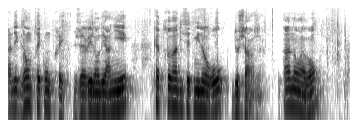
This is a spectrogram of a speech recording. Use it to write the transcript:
Un exemple très concret. J'avais l'an dernier 97 000 euros de charges. Un an avant,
